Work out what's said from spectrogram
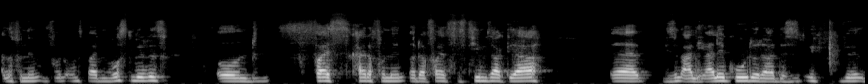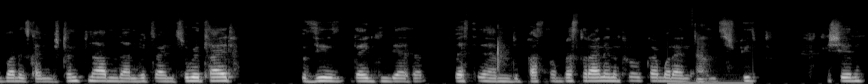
also von, dem, von uns beiden wussten wir das. Und falls keiner von den, oder falls das Team sagt, ja, äh, die sind eigentlich alle gut oder das ist nicht, wir wollen jetzt keinen bestimmten haben, dann wird es einem zugeteilt. Und sie denken, der, ist der best, ähm, die passt am besten rein in ein Programm oder in, Ja. ins Spielgeschehen.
